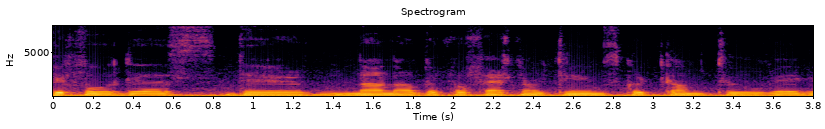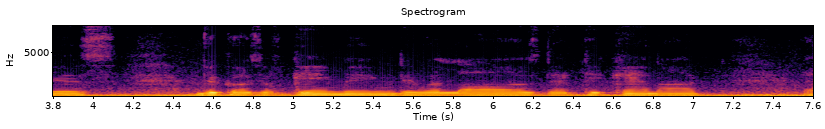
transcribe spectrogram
Before this, there none of the professional teams could come to Vegas because of gaming. There were laws that they cannot. Uh,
